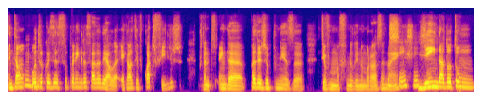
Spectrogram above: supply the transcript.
Então, Uhum. outra coisa super engraçada dela é que ela teve quatro filhos, portanto, ainda para japonesa teve uma família numerosa, não é? Sim, sim, E sim. ainda adotou um.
